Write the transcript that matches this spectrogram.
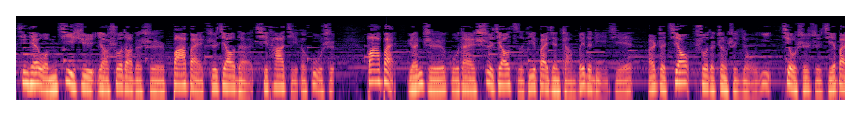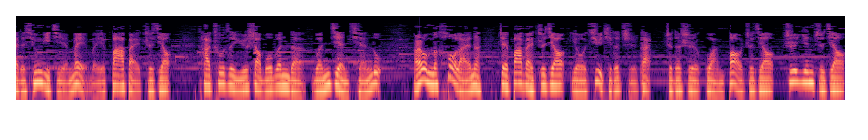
今天我们继续要说到的是八拜之交的其他几个故事。八拜原指古代世交子弟拜见长辈的礼节，而这交说的正是友谊，就是指结拜的兄弟姐妹为八拜之交。它出自于邵伯温的《文件前录》，而我们后来呢，这八拜之交有具体的指代，指的是管鲍之交、知音之交、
